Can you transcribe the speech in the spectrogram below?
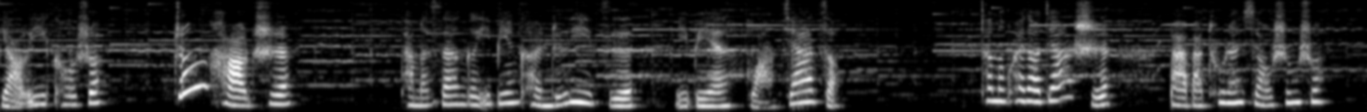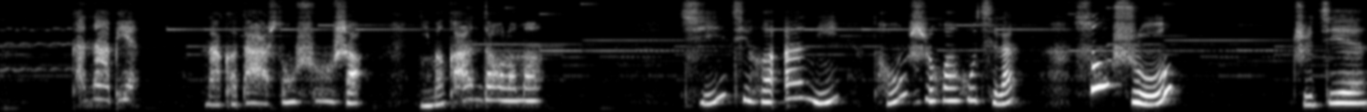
咬了一口，说：“真好吃。”他们三个一边啃着栗子，一边往家走。他们快到家时，爸爸突然小声说：“看那边，那棵大松树上，你们看到了吗？”琪琪和安妮同时欢呼起来：“松鼠！”只见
